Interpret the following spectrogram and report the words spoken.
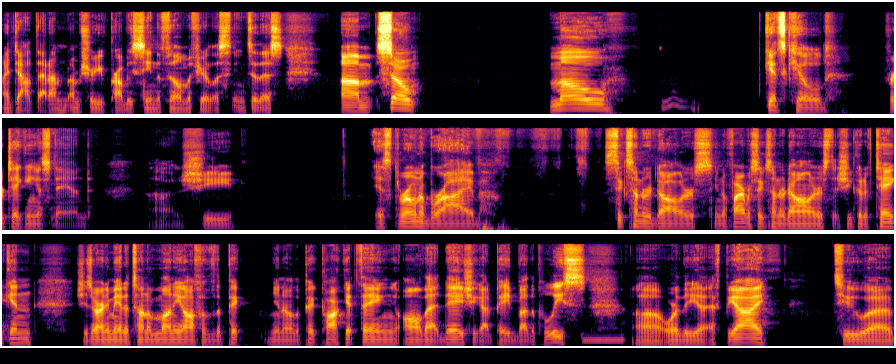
I doubt that. I'm, I'm sure you've probably seen the film if you're listening to this. Um, so Moe gets killed for taking a stand. Uh, she is thrown a bribe, six hundred dollars, you know, five or six hundred dollars that she could have taken. She's already made a ton of money off of the pick you know the pickpocket thing all that day. She got paid by the police uh, or the uh, FBI to uh,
